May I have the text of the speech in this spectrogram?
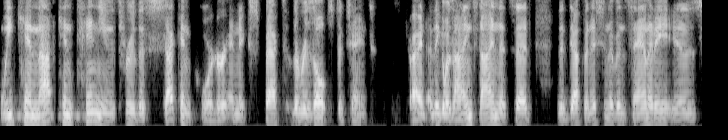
we cannot continue through the second quarter and expect the results to change right? I think it was Einstein that said the definition of insanity is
